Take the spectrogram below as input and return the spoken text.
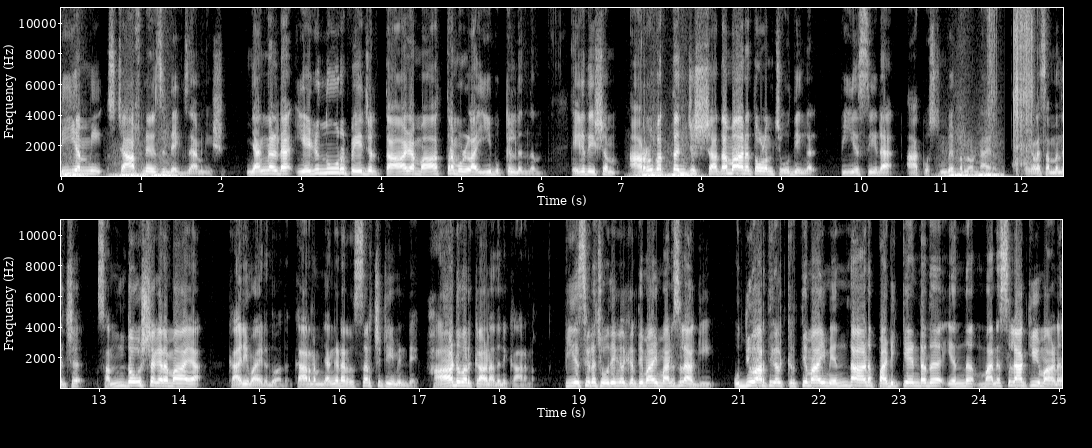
ഡി എം ഇ സ്റ്റാഫ് നഴ്സിന്റെ എക്സാമിനേഷൻ. ഞങ്ങളുടെ എഴുന്നൂറ് പേജിൽ താഴെ മാത്രമുള്ള ഈ ബുക്കിൽ നിന്നും ഏകദേശം അറുപത്തഞ്ച് ശതമാനത്തോളം ചോദ്യങ്ങൾ പി എസ് സിയുടെ ആ ക്വസ്റ്റ്യൻ പേപ്പറിൽ ഉണ്ടായിരുന്നു. ഞങ്ങളെ സംബന്ധിച്ച് സന്തോഷകരമായ കാര്യമായിരുന്നു അത്. കാരണം ഞങ്ങളുടെ റിസർച്ച് ടീമിന്റെ ഹാർഡ് വർക്കാണ് അതിന് കാരണം. പി എസ് സിയുടെ ചോദ്യങ്ങൾ കൃത്യമായി മനസ്സിലാക്കിയും ഉദ്യോഗാർത്ഥികൾ കൃത്യമായും എന്താണ് പഠിക്കേണ്ടത് എന്ന് മനസ്സിലാക്കിയുമാണ്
